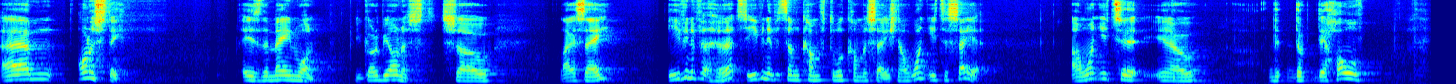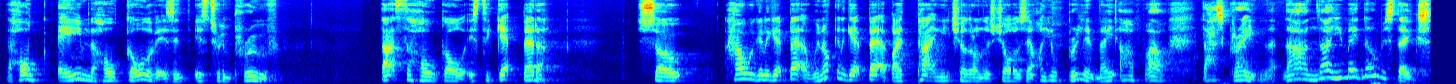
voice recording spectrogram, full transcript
Um, honesty is the main one. You've got to be honest. So, like I say, even if it hurts, even if it's uncomfortable conversation, I want you to say it. I want you to, you know, the, the, the whole the whole aim, the whole goal of it is is to improve. That's the whole goal is to get better. So how are we going to get better? We're not going to get better by patting each other on the shoulders and saying, "Oh, you're brilliant, mate. Oh, wow, that's great." Nah, nah, you made no mistakes.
